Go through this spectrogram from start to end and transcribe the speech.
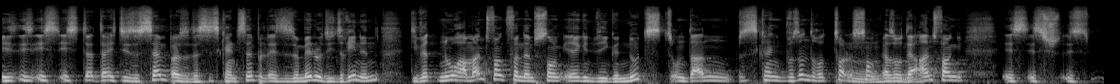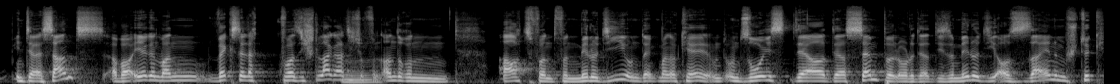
ist, ist, ist, ist, da, da ist dieses Sample, also das ist kein Sample, da ist diese Melodie drinnen, die wird nur am Anfang von dem Song irgendwie genutzt und dann, das ist kein besonderer toller Song. Also der Anfang ist, ist, ist interessant, aber irgendwann wechselt er quasi schlagartig auf einen anderen Art von, von Melodie und denkt man, okay, und, und so ist der, der Sample oder der, diese Melodie aus seinem Stück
